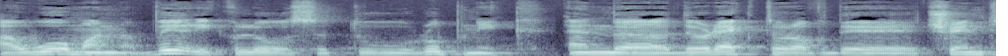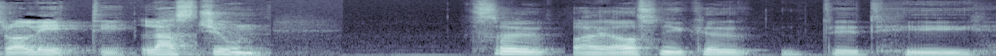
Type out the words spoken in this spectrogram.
a woman very close to Rupnik and uh, the rector of the Centro Aletti last June. So I asked Nico, did he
